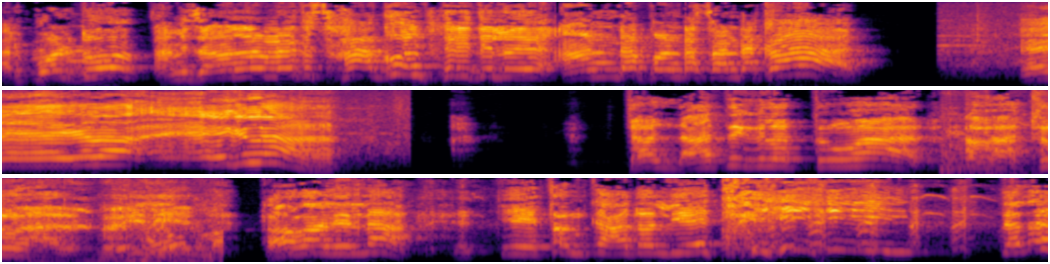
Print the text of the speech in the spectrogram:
আর বল্টু আমি জানলাম না তো ছাগল ফেরি দিল আন্ডা পান্ডা চান্ডা খায় এগুলা এগুলা? তার নাতিগুলো তোমার আবার তোমার বুঝলি সকালে না কেতন কাদো লিয়েছি দাদা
